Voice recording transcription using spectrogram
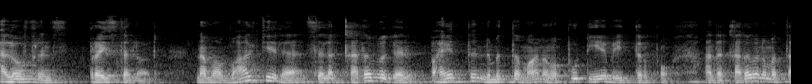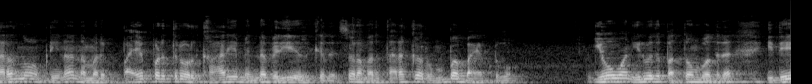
Hello friends praise the lord நம்ம வாழ்க்கையில் சில கதவுகள் பயத்து நிமித்தமாக நம்ம பூட்டியே வைத்திருப்போம். அந்த கதவை நம்ம திறந்தோம் அப்படின்னா நம்ம பயப்படுத்துகிற ஒரு காரியம் என்ன வெளியே இருக்குது. ஸோ நம்ம அதை திறக்க ரொம்ப பயப்படுவோம். யோவான் இருபது பத்தொம்போதுல இதே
